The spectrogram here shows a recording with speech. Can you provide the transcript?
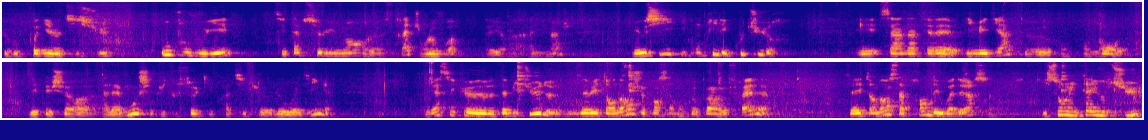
Que vous preniez le tissu où vous vouliez. C'est absolument euh, stretch, on le voit d'ailleurs à, l'image, mais aussi y compris les coutures. Et ça a un intérêt euh, immédiat que comprendront euh, les pêcheurs à la mouche et puis tous ceux qui pratiquent le wading. c'est que d'habitude, vous avez tendance, je pense à mon copain Fred, vous avez tendance à prendre des waders qui sont une taille au-dessus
